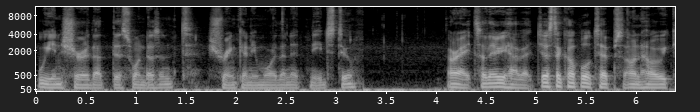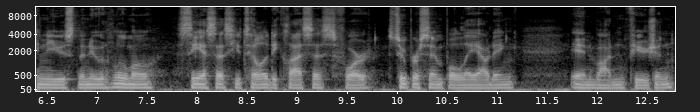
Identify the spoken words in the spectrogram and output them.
we ensure that this one doesn't shrink any more than it needs to. All right, so there you have it. Just a couple of tips on how we can use the new Lumo CSS utility classes for super simple layouting in Vaadin Fusion.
